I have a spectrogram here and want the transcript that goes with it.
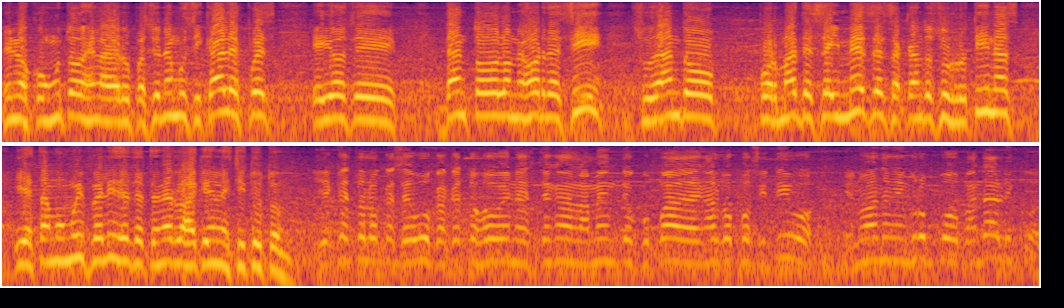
en, los conjuntos, en las agrupaciones musicales, pues ellos eh, dan todo lo mejor de sí, sudando por más de seis meses sacando sus rutinas y estamos muy felices de tenerlos aquí en el instituto. Y es que esto es lo que se busca, que estos jóvenes tengan la mente ocupada en algo positivo y no anden en grupos vandálicos.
